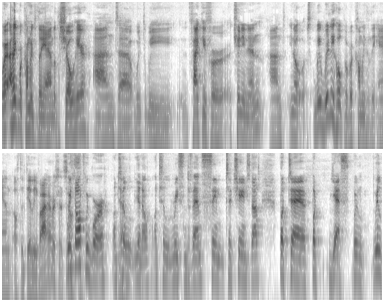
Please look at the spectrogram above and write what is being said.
we're, I think we're coming to the end of the show here, and uh, we, we thank you for tuning in. And you know, we really hope that we're coming to the end of the daily virus. We thought we were until yeah. you know until recent events seemed to change that. But uh, but yes, we'll we'll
